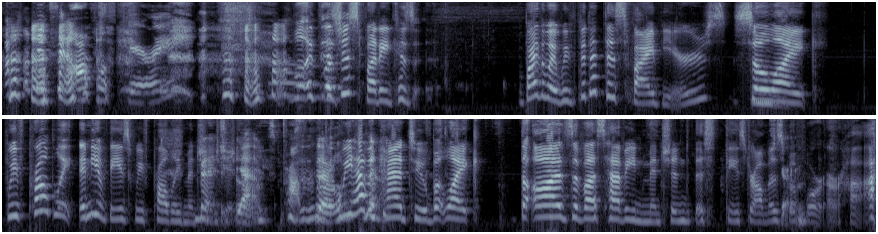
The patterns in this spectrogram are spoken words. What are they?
that makes it awful scary. well it's, it's just funny because by the way we've been at this five years so Mhm. like we've probably any of these we've probably mentioned, Mentioned. yeah. Probably- So- we haven't had to but like the odds of us having mentioned this these dramas Sure. before are high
